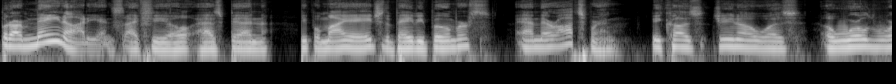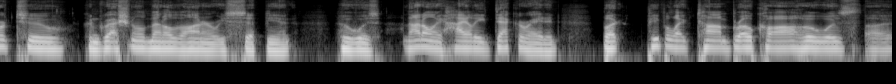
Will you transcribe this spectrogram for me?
but our main audience, I feel, has been people my age, the baby boomers, and their offspring, because Gino was a World War II Congressional Medal of Honor recipient who was not only highly decorated, but people like Tom Brokaw, who was uh,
